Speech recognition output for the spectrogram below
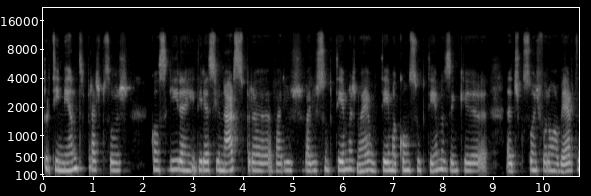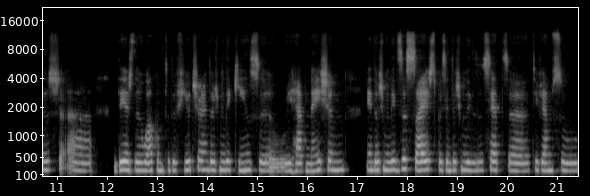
pertinente para as pessoas conseguirem direcionar-se para vários, vários subtemas, não é? O tema com subtemas, em que uh, discussões foram abertas, desde Welcome to the Future em 2015, o Rehab Nation em 2016, depois em 2017 tivemos o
